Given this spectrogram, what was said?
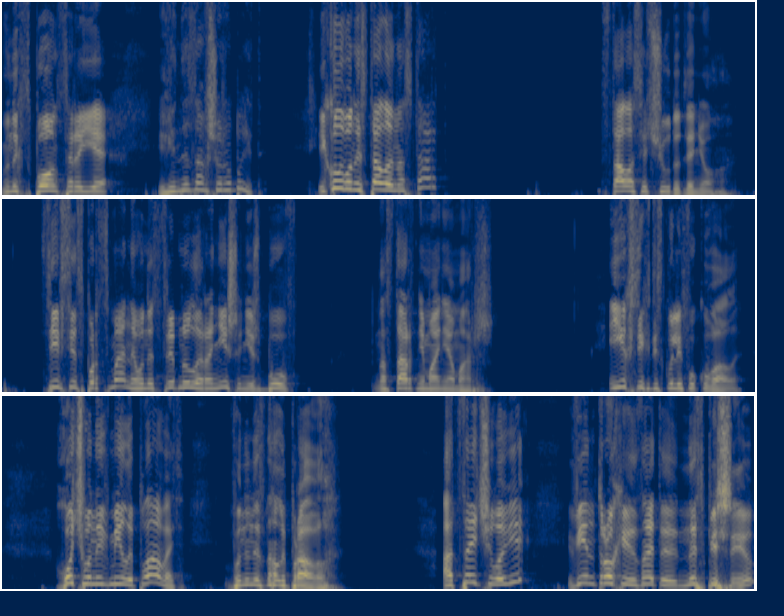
у них спонсори є. І він не знав, що робити. І коли вони стали на старт, сталося чудо для нього. Ці всі спортсмени вони стрибнули раніше, ніж був на старт Німанія Марш. І їх всіх дискваліфікували. Хоч вони вміли плавати, вони не знали правил. А цей чоловік він трохи, знаєте, не спішив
